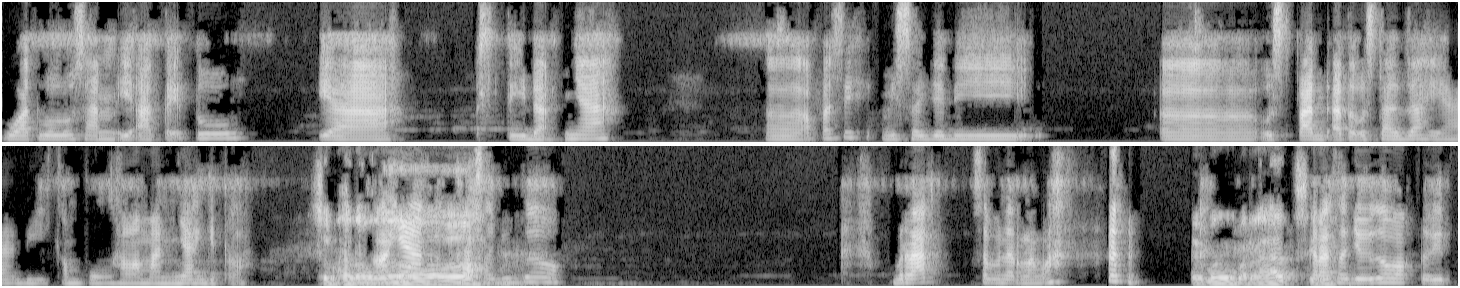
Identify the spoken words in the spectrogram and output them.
buat lulusan IAT itu ya setidaknya eh, apa sih bisa jadi uh, ustad atau ustazah ya di kampung halamannya gitu lah. Subhanallah. Soalnya terasa juga berat sebenarnya mah. Emang berat sih. Terasa juga waktu itu.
